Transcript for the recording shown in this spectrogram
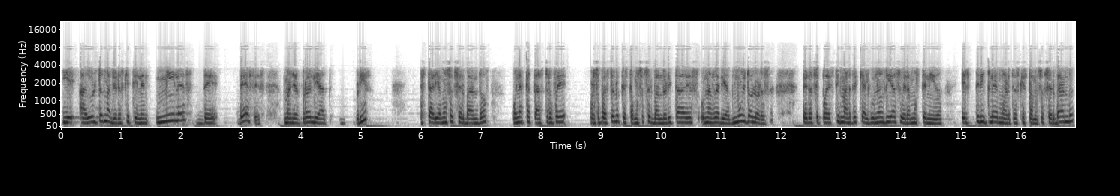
y adultos mayores que tienen miles de veces mayor probabilidad de morir, estaríamos observando una catástrofe. Por supuesto, lo que estamos observando ahorita es una realidad muy dolorosa, pero se puede estimar de que algunos días hubiéramos tenido el triple de muertes que estamos observando.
